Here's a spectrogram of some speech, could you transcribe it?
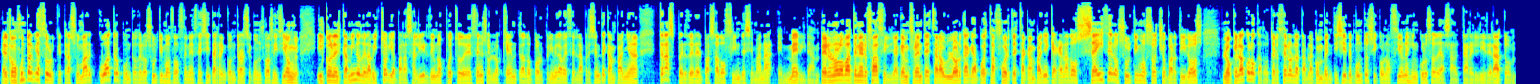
El conjunto albiazul que tras sumar cuatro puntos de los últimos 12 necesita reencontrarse con su afición y con el camino de la victoria para salir de unos puestos de descenso en los que ha entrado por primera vez en la presente campaña tras perder el pasado fin de semana en Mérida. Pero no lo va a tener fácil ya que enfrente estará un Lorca que apuesta fuerte esta campaña y que ha ganado seis de los últimos ocho partidos lo que lo ha colocado tercero en la tabla con 27 puntos y con opciones incluso de asaltar el liderato.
